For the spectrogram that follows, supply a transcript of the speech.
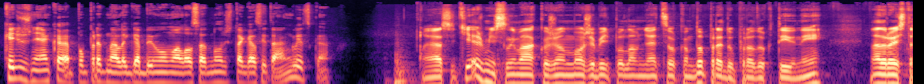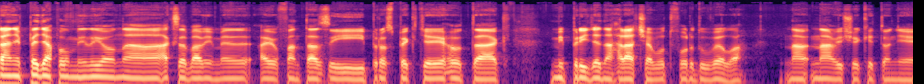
keď už nejaká popredná liga by mu mala sadnúť, tak asi tá anglická. A ja si tiež myslím, ako, že on môže byť podľa mňa aj celkom dopredu produktívny. Na druhej strane 5,5 milióna, ak sa bavíme aj o fantázii prospekte jeho, tak mi príde na hráča Watfordu veľa. Na, navyše, keď to nie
